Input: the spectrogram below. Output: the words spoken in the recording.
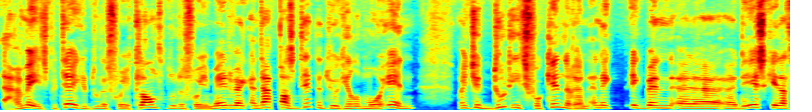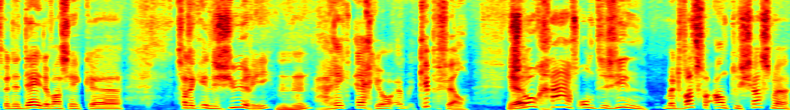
Ja, waarmee iets betekent. Doe dat voor je klant, doe dat voor je medewerker. En daar past dit natuurlijk heel mooi in. Want je doet iets voor kinderen. En ik, ik ben... Uh, de eerste keer dat we dit deden was ik zat ik in de jury. Mm ja, Rick, echt joh, kippenvel. Zo gaaf om te zien met wat voor enthousiasme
